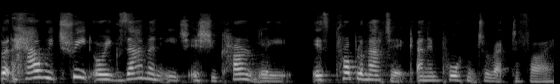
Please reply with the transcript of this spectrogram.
but how we treat or examine each issue currently is problematic and important to rectify.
